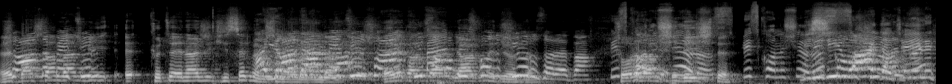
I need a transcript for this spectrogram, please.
Evet Şu baştan anda ben Betül... bir e, kötü enerji hissetmemiştim. Ay ya, ben aralarında. Betül şu an Evet, küs hatta ama biz yardım konuşuyoruz arada. Biz Sonradan bir şey konuşuyoruz. değişti. Biz konuşuyoruz. Bir şey vardı hani Sadece- böyle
